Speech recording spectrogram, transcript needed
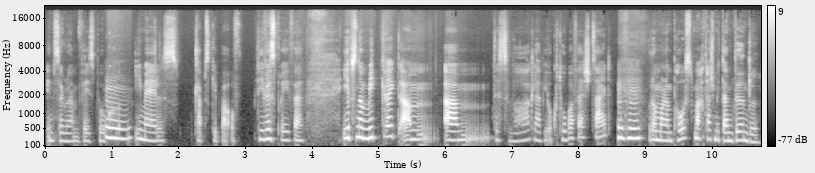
Instagram, Facebook, E-Mails. Ich glaube, es gibt auch oft Liebesbriefe. Ich habe es noch mitgekriegt, ähm, ähm, das war, glaube ich, Oktoberfestzeit, wo du mal einen Post gemacht hast mit deinem Dirndl.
